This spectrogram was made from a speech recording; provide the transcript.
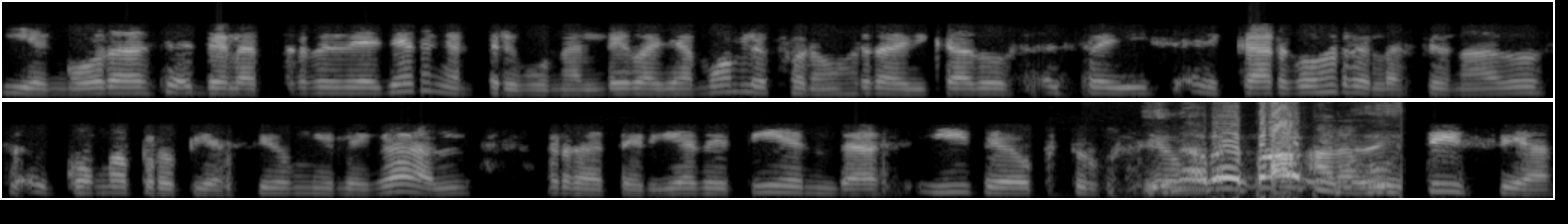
y en horas de la tarde de ayer en el Tribunal de Bayamón le fueron radicados seis eh, cargos relacionados con apropiación ilegal, ratería de tiendas y de obstrucción a la justicia.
